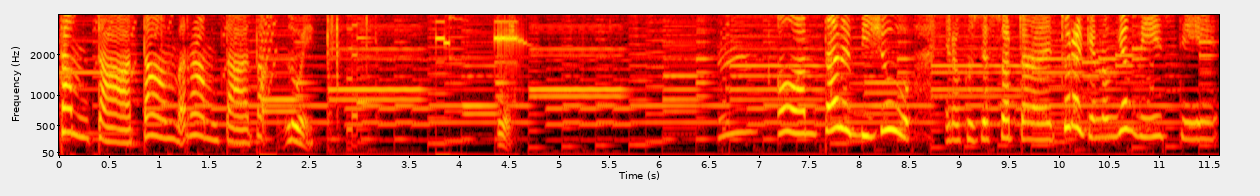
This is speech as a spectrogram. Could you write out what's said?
tamta, tam, ramta, ta, lui. Lui. Mm, oh, Amtare e Bijou. Ero così assorta alla lettura che non vi ho visti.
